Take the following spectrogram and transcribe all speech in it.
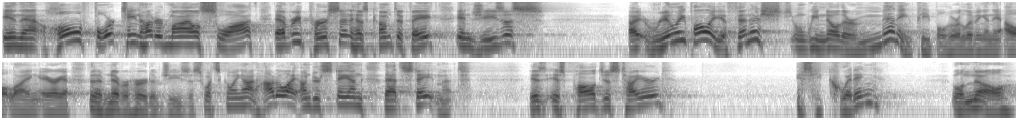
In that whole 1,400 mile swath, every person has come to faith in Jesus? really, Paul? Are you finished? we know there are many people who are living in the outlying area that have never heard of Jesus. What's going on? How do I understand that statement? Is, is Paul just tired? Is he quitting? Well, no.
